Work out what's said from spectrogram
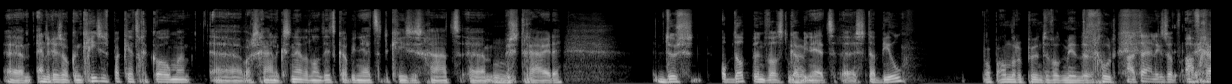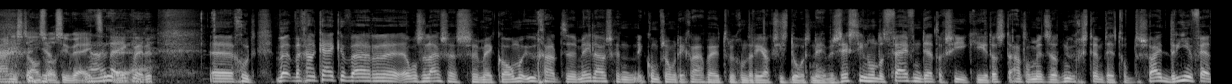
en er is ook een crisispakket gekomen. waarschijnlijk sneller dan dit kabinet de crisis gaat mm. bestrijden. Dus op dat punt was het kabinet stabiel. Op andere punten wat minder. Goed. Uiteindelijk is het Afghanistan, ja. zoals u weet. Ja, nee, ik weet het. Uh, goed, we, we, gaan kijken waar uh, onze luisteraars mee komen. U gaat meeluisteren en ik kom zo meteen graag bij u terug om de reacties door te nemen. 1635 zie ik hier, dat is het aantal mensen dat nu gestemd heeft op de site.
